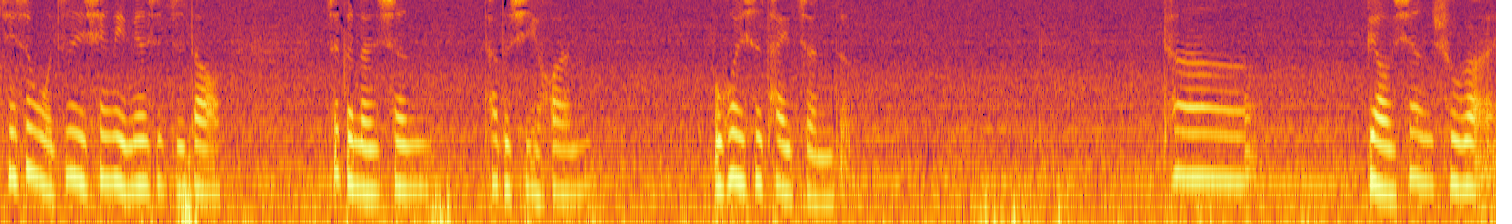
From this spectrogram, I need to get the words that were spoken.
其实我自己心里面是知道，这个男生他的喜欢。不会是太真的，他表现出来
